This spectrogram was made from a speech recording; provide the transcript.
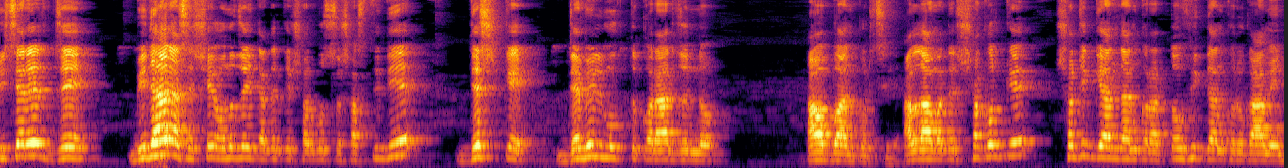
বিচারের যে বিধান আছে, সে অনুযায়ী তাদেরকে সর্বোচ্চ শাস্তি দিয়ে দেশকে ডেভিল মুক্ত করার জন্য আহ্বান করছি। আল্লাহ আমাদের সকলকে সঠিক জ্ঞান দান করার তৌফিক দান করুক, আমিন।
